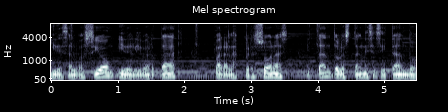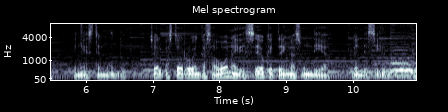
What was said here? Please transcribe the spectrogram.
y de salvación y de libertad para las personas que tanto lo están necesitando en este mundo. Soy el pastor Rubén Casabona y deseo que tengas un día bendecido.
